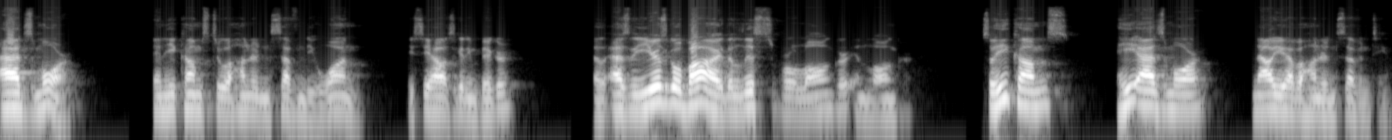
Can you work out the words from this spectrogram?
adds more, and he comes to 171. You see how it's getting bigger? As the years go by, the lists grow longer and longer. So he comes, he adds more, now you have 117.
